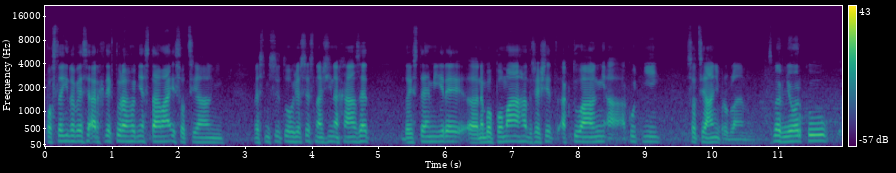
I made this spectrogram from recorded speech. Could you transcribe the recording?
v poslední době se architektura hodně stává i sociální ve smyslu toho, že se snaží nacházet do jisté míry eh, nebo pomáhat řešit aktuální a akutní sociální problémy. Jsme v New Yorku, eh,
